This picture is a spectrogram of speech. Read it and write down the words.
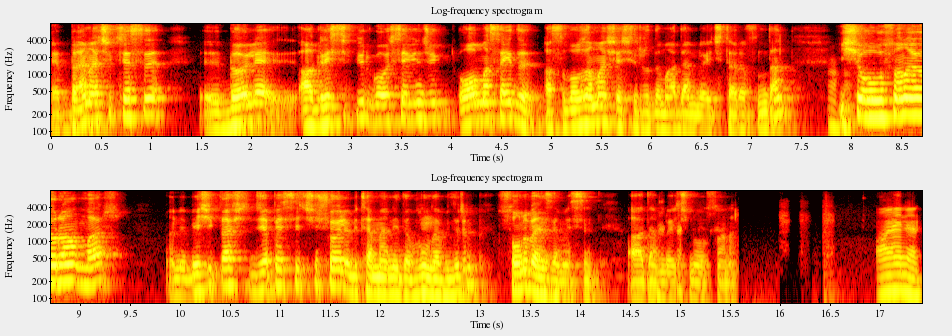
E, ben açıkçası böyle agresif bir gol sevinci olmasaydı asıl o zaman şaşırırdım Adem Laiç tarafından. Aha. İşi Oğuzhan'a yoran var. Hani Beşiktaş cephesi için şöyle bir temennide bulunabilirim. Sonu benzemesin Adem Laiç'in Oğuzhan'a. Aynen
